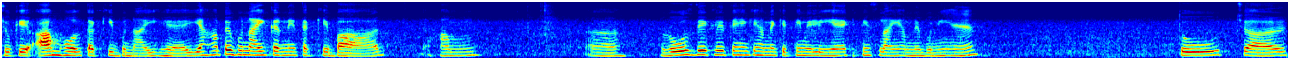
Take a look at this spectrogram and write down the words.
जो कि आम होल तक की बुनाई है, यहाँ पे बुनाई करने तक के बाद हम रोज़ देख लेते हैं कि हमें कितनी मिली है, कितनी सिलाई हमने बुनी है। दो, चार,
